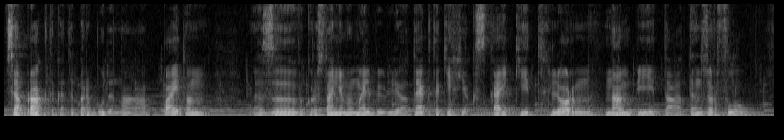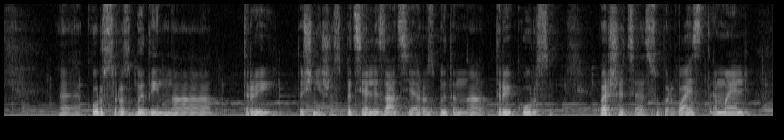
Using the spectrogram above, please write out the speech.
Вся практика тепер буде на Python з використанням ML-бібліотек, таких як Scikit-Learn, NumPy та TensorFlow. Е, курс розбитий на три, точніше, спеціалізація розбита на три курси. Перший це Supervised ML, е,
